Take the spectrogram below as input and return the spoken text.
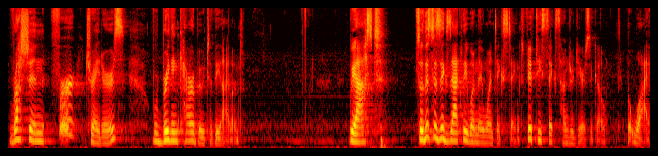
Russian fur traders were bringing caribou to the island. We asked, so this is exactly when they went extinct, 5,600 years ago. But why?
